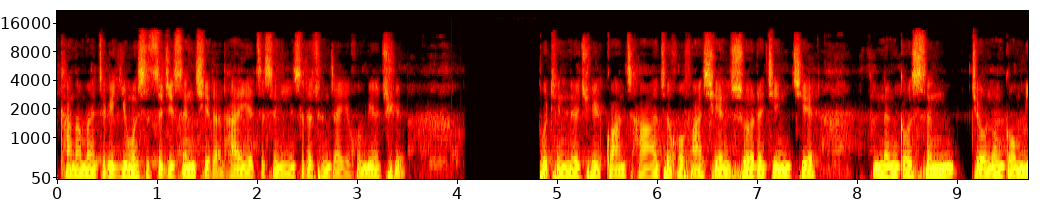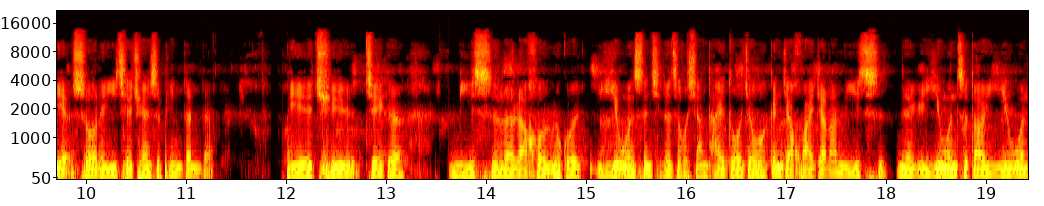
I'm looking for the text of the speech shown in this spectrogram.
看到没？这个疑问是自己升起的，它也只是临时的存在，也会灭去。不停的去观察，最后发现所有的境界能够生就能够灭，所有的一切全是平等的。别去这个。迷失了，然后如果疑问升起了之后想太多，就会更加坏掉了。迷失那个疑问知道疑问，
